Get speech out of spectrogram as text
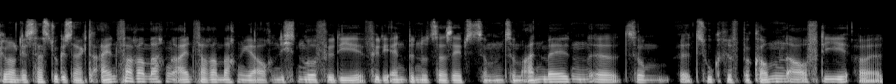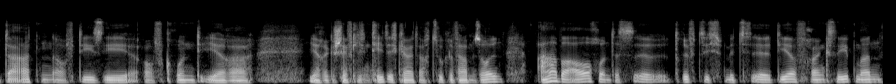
Genau, und jetzt hast du gesagt, einfacher machen. Einfacher machen ja auch nicht nur für die, für die Endbenutzer selbst zum, zum Anmelden, äh, zum äh, Zugriff bekommen auf die äh, Daten, auf die sie aufgrund ihrer, ihrer geschäftlichen Tätigkeit auch Zugriff haben sollen, aber auch, und das äh, trifft sich mit äh, dir, Frank Sebmann,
